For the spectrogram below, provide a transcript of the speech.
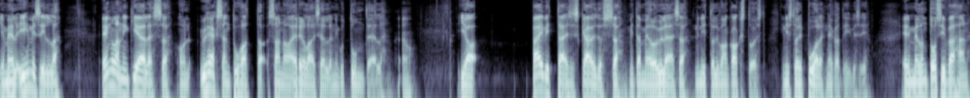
Ja meillä ihmisillä englannin kielessä on 9000 sanaa erilaiselle niin kuin tunteelle. Joo. Ja päivittäisissä käytössä, mitä meillä on yleensä, niin niitä oli vain 12. Ja niistä oli puolet negatiivisia. Eli meillä on tosi vähän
